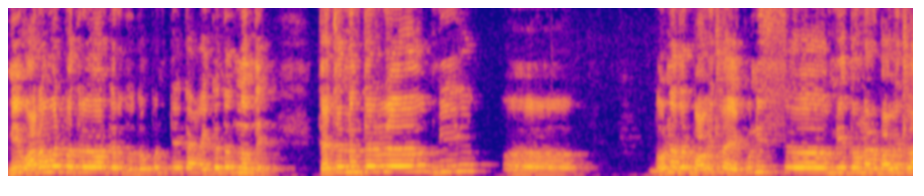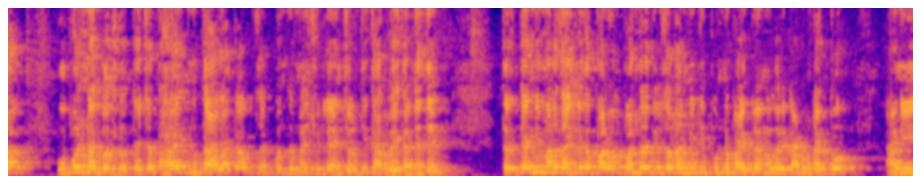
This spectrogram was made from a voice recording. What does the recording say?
मी वारंवार पत्रव्यवहार करत होतो पण ते काय ऐकतच नव्हते. त्याच्यानंतर मी दोन हजार बावीसला एकोणीस मे दोन हजार बावीसला उपोषणात बसलो त्याच्यात हा एक मुद्दा आला का सरपंच महेश विल्ले यांच्यावरती कारवाई करण्यात यावी. तर त्यांनी मला सांगितलं का पाडून पंधरा दिवसात आम्ही ती पूर्ण पाईपलाईन वगैरे काढून टाकतो आणि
